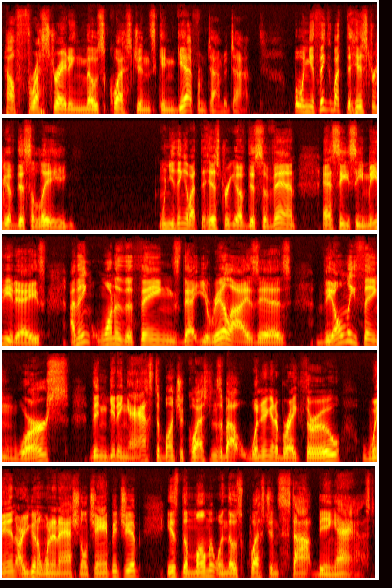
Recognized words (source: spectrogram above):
how frustrating those questions can get from time to time. But when you think about the history of this league, when you think about the history of this event, SEC Media Days, I think one of the things that you realize is the only thing worse than getting asked a bunch of questions about when you're going to break through when are you going to win a national championship is the moment when those questions stop being asked.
